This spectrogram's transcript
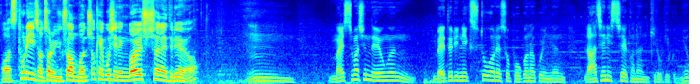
어, 스토리 저처럼 육수 한번 쭉 해보시는 걸 추천해드려요. 음, 말씀하신 내용은 메드리닉 수도원에서 보관하고 있는 라제니스에 관한 기록이군요.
